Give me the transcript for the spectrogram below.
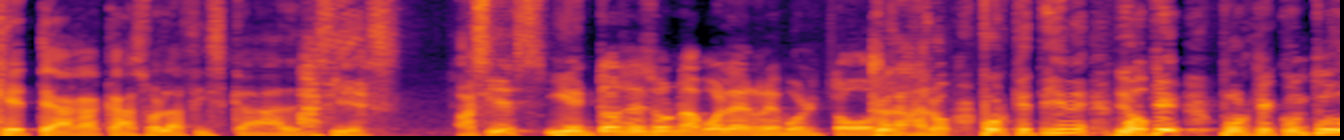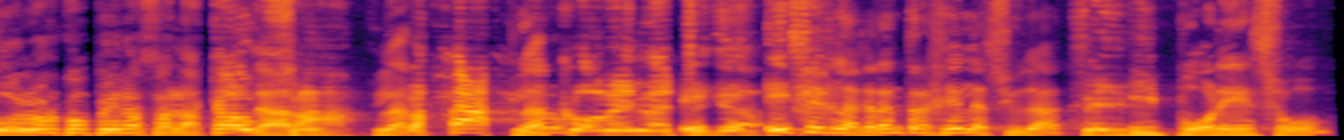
que te haga caso la fiscal. así es, así es. Y entonces son una bola de revoltosos. Claro, porque tiene, Digo- porque, porque con tu dolor cooperas a la causa. Claro, claro, claro. La Eh, chingada. eh, esa es la gran tragedia de la ciudad. Sí. Y por eso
